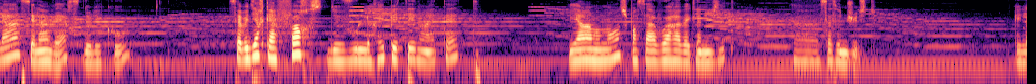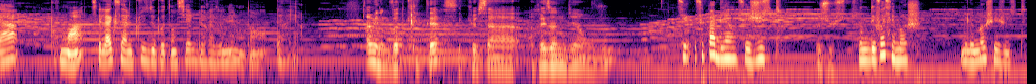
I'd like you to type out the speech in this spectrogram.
Là, c'est l'inverse de l'écho. Ça veut dire qu'à force de vous le répéter dans la tête, il y a un moment, je pense à avoir avec la musique, euh, ça sonne juste. Et là, pour moi, c'est là que ça a le plus de potentiel de résonner longtemps derrière. Ah oui, donc votre critère, c'est que ça résonne bien en vous, C'est c'est pas bien, c'est juste. juste. Donc des fois c'est moche, mais le moche est juste.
